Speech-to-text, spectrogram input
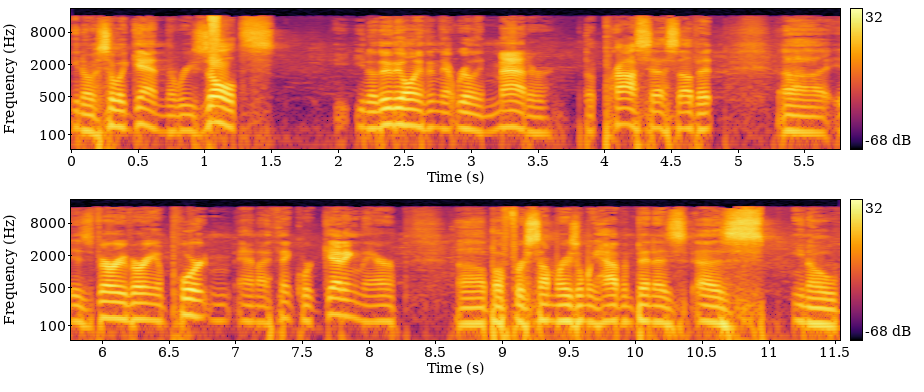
you know, so again, the results, you know, they're the only thing that really matter. The process of it uh, is very, very important, and I think we're getting there. Uh, but for some reason, we haven't been as, as you know,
